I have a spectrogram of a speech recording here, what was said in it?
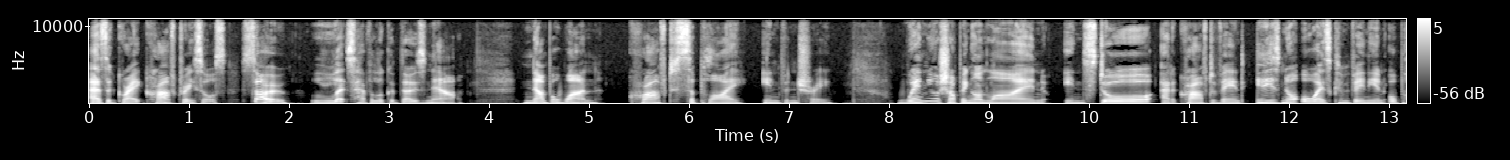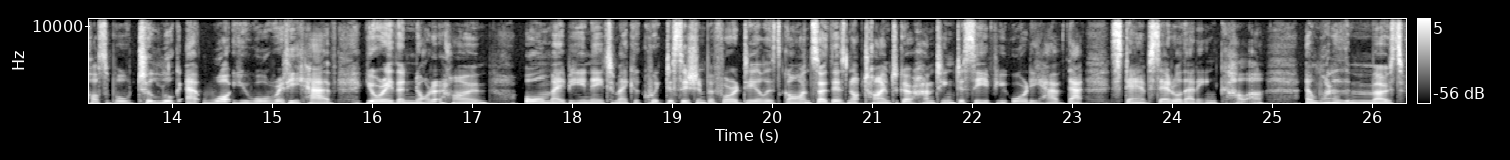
as a great craft resource. So let's have a look at those now. Number one, craft supply inventory. When you're shopping online, in store, at a craft event, it is not always convenient or possible to look at what you already have. You're either not at home or maybe you need to make a quick decision before a deal is gone. So there's not time to go hunting to see if you already have that stamp set or that ink color. And one of the most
